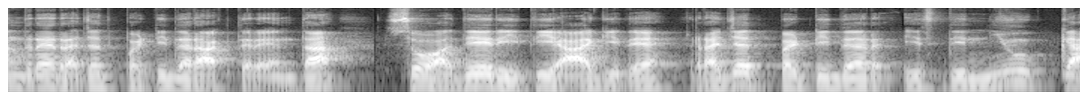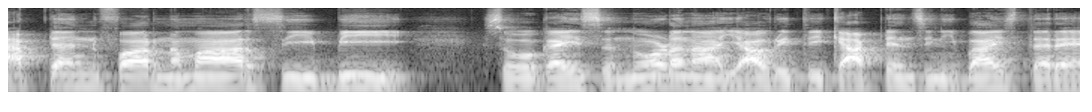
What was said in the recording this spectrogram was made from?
ಅಂದರೆ ರಜತ್ ಪಟ್ಟಿದರ್ ಆಗ್ತಾರೆ ಅಂತ. ಸೊ ಅದೇ ರೀತಿ ಆಗಿದೆ. Rajat Patidar is the new captain for ನಮ್ಮ R C B so guys ನೋಡೋಣ ಯಾವ ರೀತಿ ಕ್ಯಾಪ್ಟನ್ಸಿ ನಿಭಾಯಿಸ್ತಾರೆ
